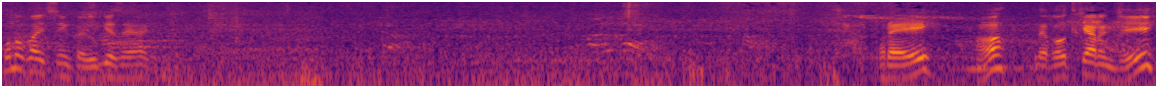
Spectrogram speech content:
코너가 있으니까 여기에서 해야겠다 그래 어? 내가 어떻게 하는지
